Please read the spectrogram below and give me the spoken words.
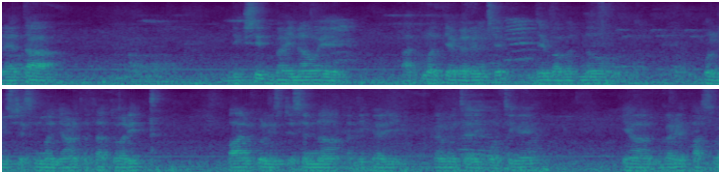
રહેતા દીક્ષિતભાઈ નાઓએ આત્મહત્યા કરેલ છે. જે બાબતનો પોલીસ સ્ટેશનમાં જાણ થતાં ત્વરિત પાલ પોલીસ સ્ટેશનના અધિકારી કર્મચારી પહોંચી ગયા. ત્યાં ગળે ફાંસો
